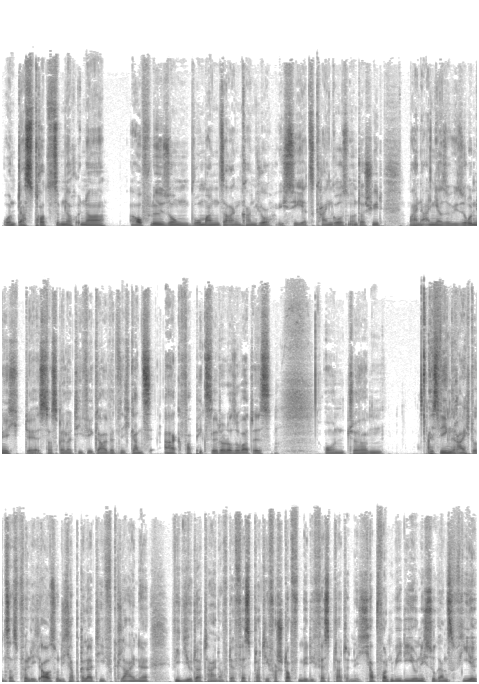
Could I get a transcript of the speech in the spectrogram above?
Und das trotzdem noch in einer Auflösung, wo man sagen kann, ja, ich sehe jetzt keinen großen Unterschied. Meine Anja sowieso nicht. Der ist das relativ egal, wenn es nicht ganz arg verpixelt oder sowas ist. Und ähm, deswegen reicht uns das völlig aus. Und ich habe relativ kleine Videodateien auf der Festplatte. Die verstopfen mir die Festplatte nicht. Ich habe von Video nicht so ganz viel.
